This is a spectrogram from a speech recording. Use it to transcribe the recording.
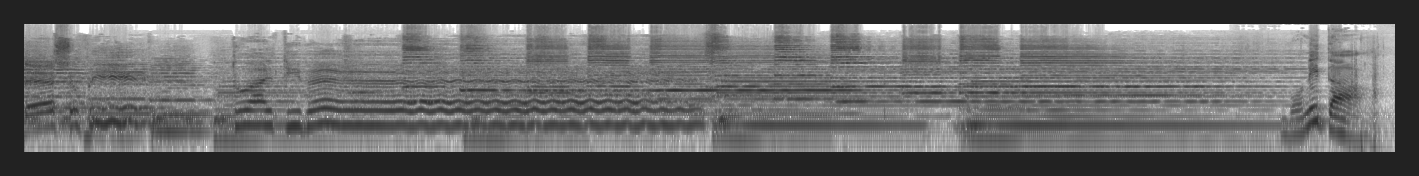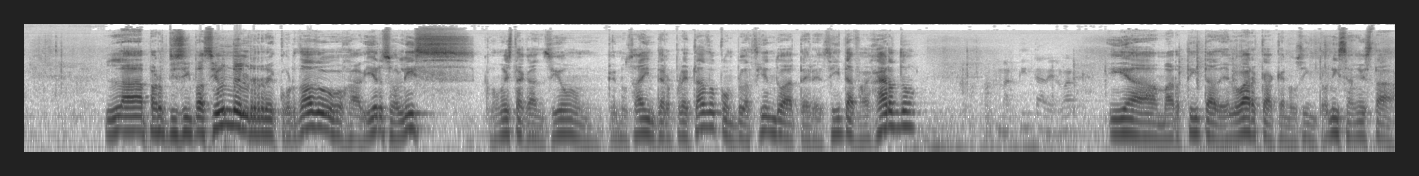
de sufrir tu altivez. Bonita la participación del recordado Javier Solís con esta canción que nos ha interpretado complaciendo a Teresita Fajardo y a Martita del Barca que nos sintonizan esta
